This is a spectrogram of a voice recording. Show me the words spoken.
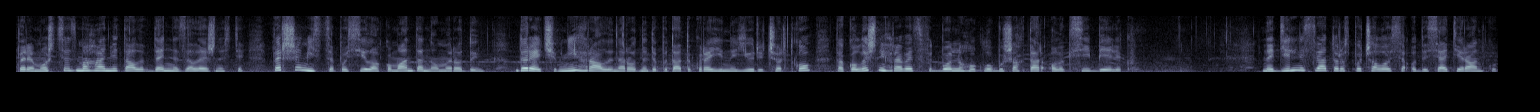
Переможців змагань вітали в День Незалежності. Перше місце посіла команда номер 1 До речі, в ній грали народний депутат України Юрій Чертков та колишній гравець футбольного клубу Шахтар Олексій Бєлік. Недільне свято розпочалося о 10 ранку.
